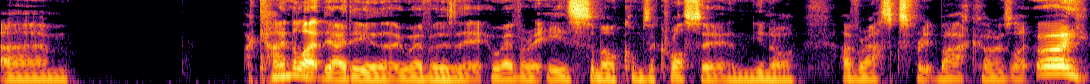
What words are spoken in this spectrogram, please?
Um, I kind of like the idea that whoever is it, whoever it is, somehow comes across it and you know either asks for it back or is like, "Oi,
